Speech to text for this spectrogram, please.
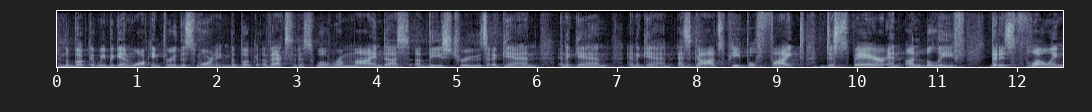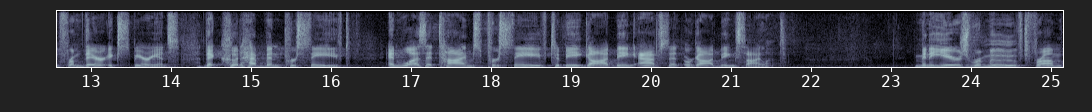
In the book that we begin walking through this morning, the book of Exodus will remind us of these truths again and again and again as God's people fight despair and unbelief that is flowing from their experience that could have been perceived and was at times perceived to be God being absent or God being silent many years removed from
